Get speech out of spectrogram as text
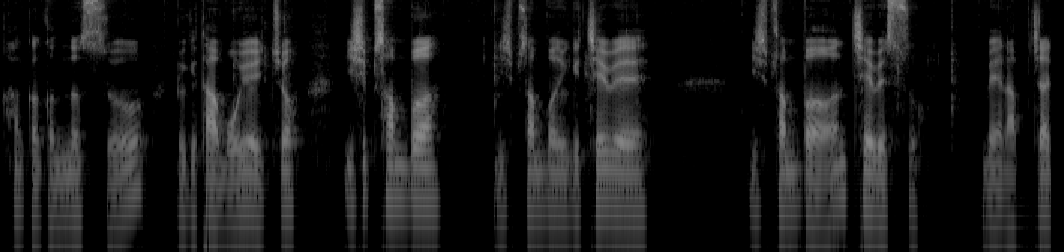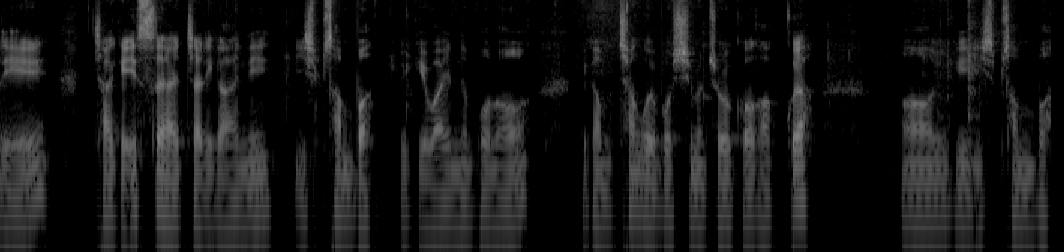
한칸 건너수 여기 다 모여 있죠. 23번, 23번 여기 제외 23번 제외수 맨 앞자리 자기가 있어야 할 자리가 아닌 23번 여기 와 있는 번호 여기 한번 참고해 보시면 좋을 것 같고요. 어, 여기 23번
